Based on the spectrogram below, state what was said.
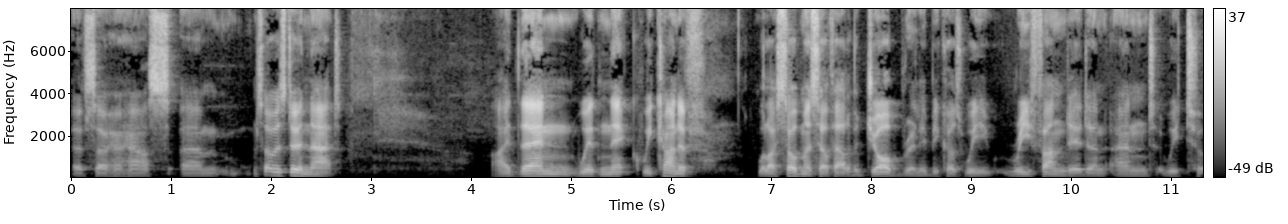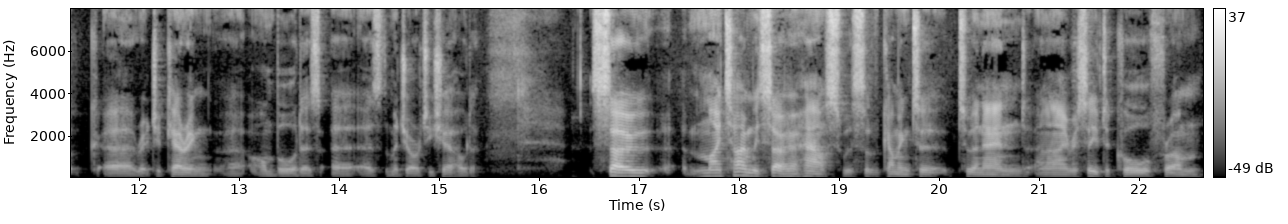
of Soho House. Um, so I was doing that. I then, with Nick, we kind of, well, I sold myself out of a job really because we refunded and, and we took uh, Richard Caring uh, on board as, uh, as the majority shareholder. So my time with Soho House was sort of coming to, to an end, and I received a call from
